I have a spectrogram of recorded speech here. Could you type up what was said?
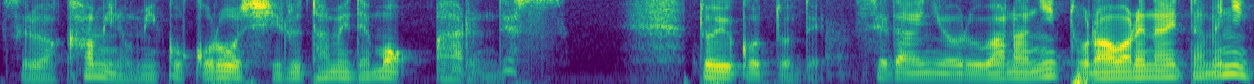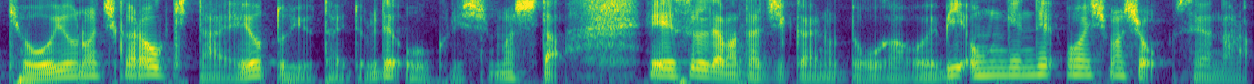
それは神の御心を知るためでもあるんです。ということで、世代による罠にとらわれないために教養の力を鍛えよというタイトルでお送りしました。えー、それではまた次回の動画及び音源でお会いしましょう。さよなら。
